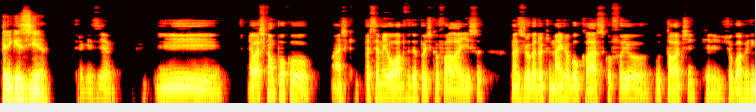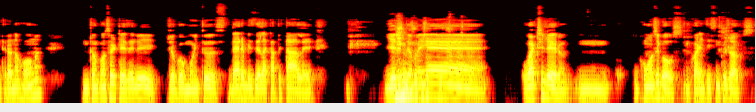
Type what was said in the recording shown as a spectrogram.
Freguesia. Freguesia. E eu acho que é um pouco, acho que vai ser meio óbvio depois que eu falar isso, mas o jogador que mais jogou o clássico foi o, o Totti, que ele jogou a vida inteira na Roma. Então, com certeza, ele jogou muitos derbys della capitale. E ele também é o artilheiro. Em com 11 gols em 45 jogos.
